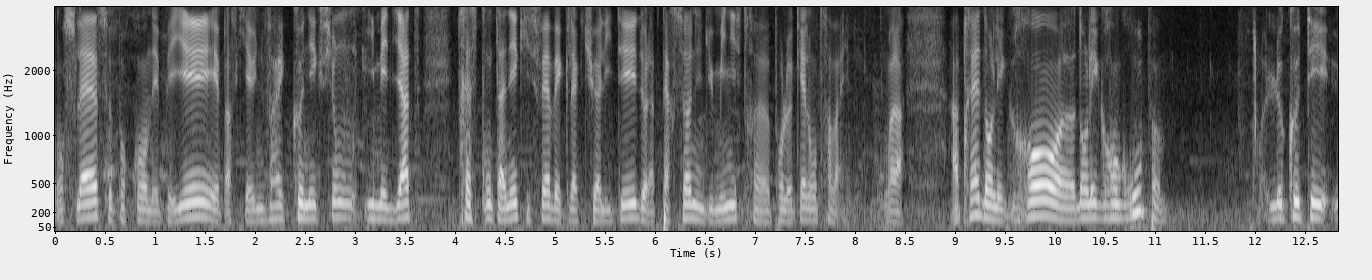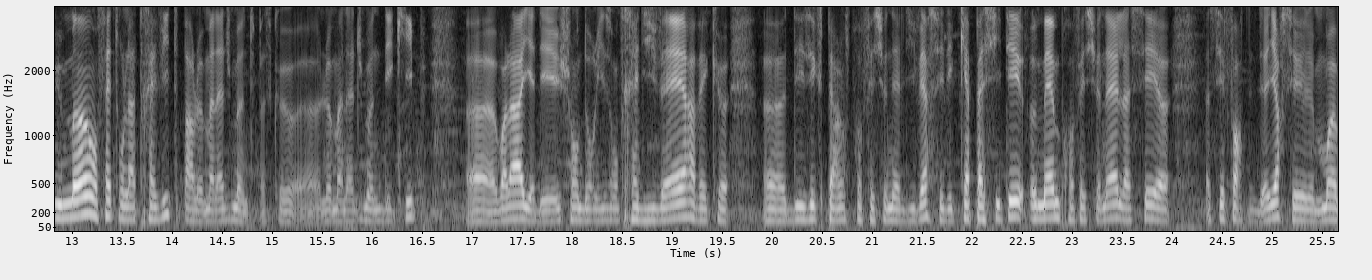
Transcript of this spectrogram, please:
on se lève, ce pourquoi on est payé, et parce qu'il y a une vraie connexion immédiate, très spontanée qui se fait avec l'actualité de la personne et du ministre pour lequel on travaille. Voilà. Après, dans les grands, euh, dans les grands groupes, le côté humain, en fait, on l'a très vite par le management, parce que euh, le management d'équipe, euh, voilà, il y a des champs d'horizon très divers, avec euh, des expériences professionnelles diverses et des capacités eux-mêmes professionnelles assez, assez fortes. D'ailleurs, c'est moi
